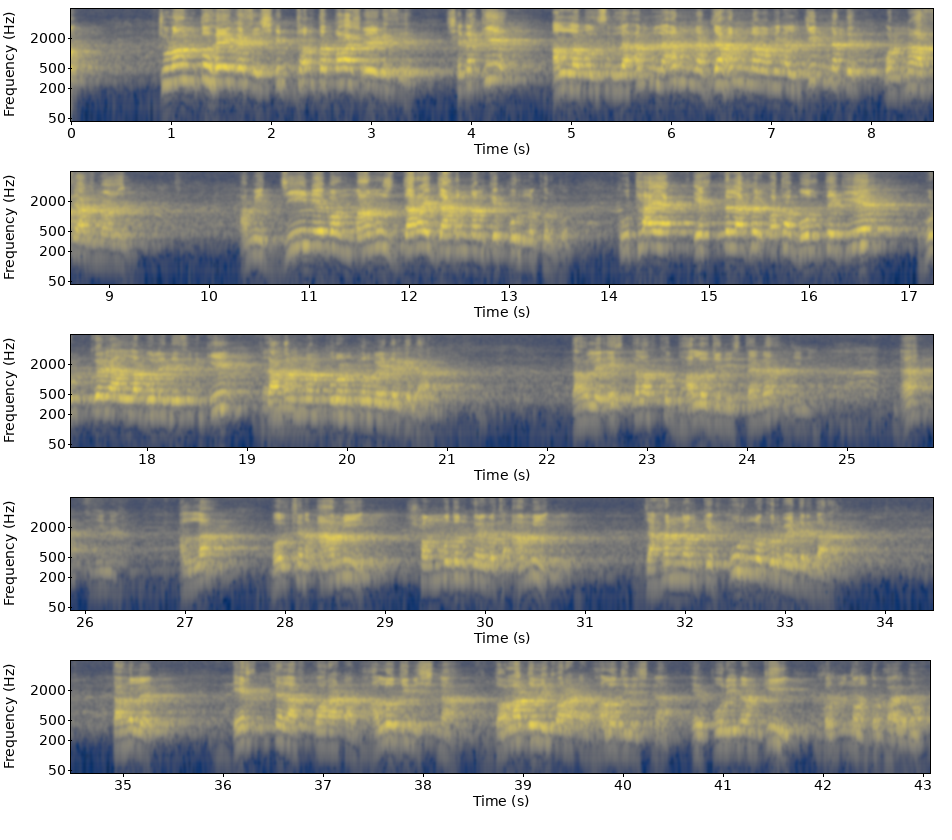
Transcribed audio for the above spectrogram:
চূড়ান্ত হয়ে গেছে, সিদ্ধান্ত পাশ হয়ে গেছে। সেটা কি? আল্লাহ আজমাইন। আমি জিন এবং মানুষ দ্বারাই জাহান্নামকে পূর্ণ করব। কোথায় এক ইখতলাফের কথা বলতে গিয়ে হুট করে আল্লাহ বলে দিয়েছেন কি? জাহান্নাম পূরণ করব এদেরকে দ্বারা। তাহলে ইখতলাফ খুব ভালো জিনিস তাই না? হ্যাঁ? আল্লাহ বলছেন আমি সম্বোধন করে বলছে আমি জাহান্নামকে পূর্ণ করব এদের দ্বারা। তাহলে এখতেলাফ করাটা ভালো জিনিস না দলাদলি করাটা ভালো জিনিস না। এর পরিণাম কি? অত্যন্ত ভয়াবহ।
